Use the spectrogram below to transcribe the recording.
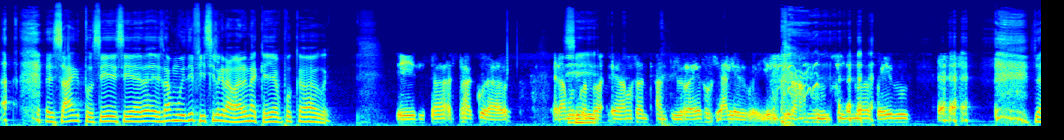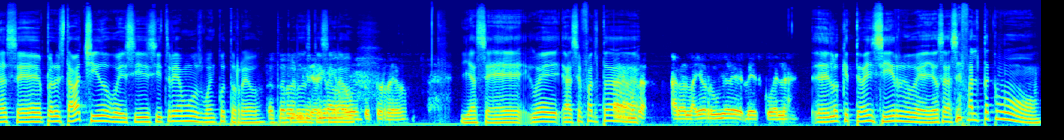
exacto, sí, sí. Era, era muy difícil grabar en aquella época, güey. Sí, sí, estaba, estaba curado. Éramos Sí. cuando éramos an- anti redes sociales, güey, y un chingo de Facebook. Ya sé, pero estaba chido, güey. Sí, sí traíamos buen cotorreo. ¿Te acuerdas Sí, que sí grababa grabó? buen cotorreo. Ya sé, güey. Hace falta... a, a los layos rubios de, de escuela. Es lo que te voy a decir, güey. O sea, hace falta como...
